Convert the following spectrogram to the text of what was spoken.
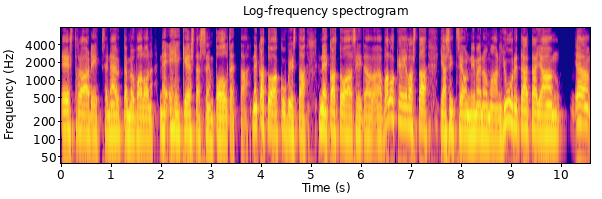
estraadi, se näyttämövalon, ne ei kestä sen poltetta. Ne katoaa kuvista, ne katoaa siitä valokeilasta ja sitten se on nimenomaan juuri tätä ja, ja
